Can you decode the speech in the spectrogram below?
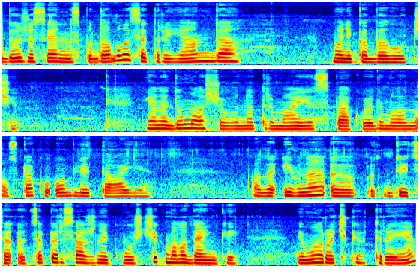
Дуже сильно сподобалася троянда Моніка Белуччі. Я не думала, що вона тримає спеку. Я думала, вона у спеку облітає. Але і вона, е, дивіться, це пересаджений кущик, молоденький. Йому рочків три.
